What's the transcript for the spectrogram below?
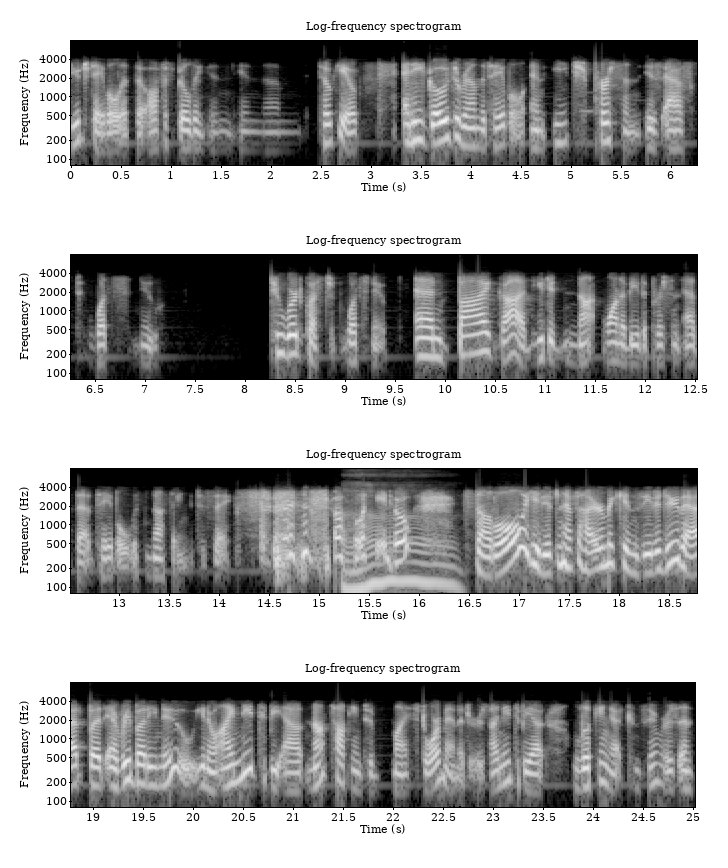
huge table at the office building in in um, Tokyo, and he goes around the table, and each person is asked, "What's new?" Two word question: What's new? And by God, you did not want to be the person at that table with nothing to say. so, you know, ah. subtle. He didn't have to hire McKinsey to do that, but everybody knew, you know, I need to be out not talking to my store managers. I need to be out looking at consumers. And,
